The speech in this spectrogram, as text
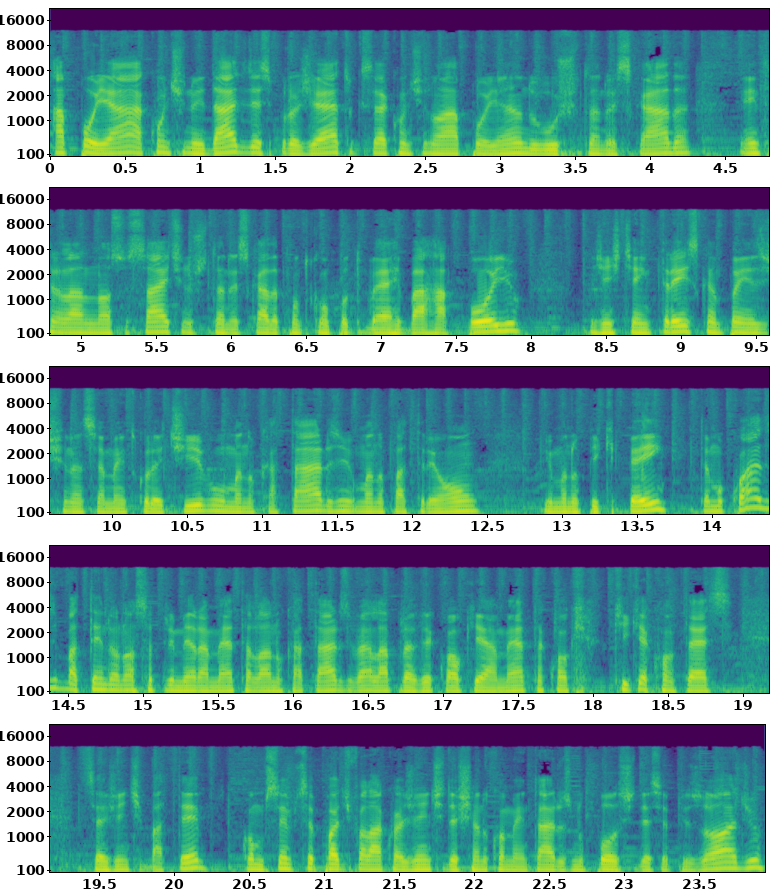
apoiar a continuidade desse projeto, quiser continuar apoiando o Chutando a Escada, entra lá no nosso site, no chutandoescada.com.br barra apoio. A gente tem três campanhas de financiamento coletivo, uma no Catarse, uma no Patreon e uma no PicPay. Estamos quase batendo a nossa primeira meta lá no Catarse. Vai lá para ver qual que é a meta, o que, que, que acontece se a gente bater. Como sempre, você pode falar com a gente deixando comentários no post desse episódio,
